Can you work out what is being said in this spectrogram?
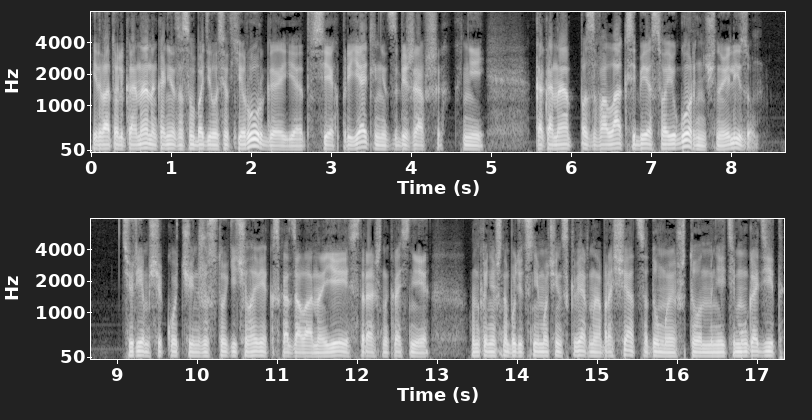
Едва только она, наконец, освободилась от хирурга и от всех приятельниц, сбежавших к ней, — как она позвала к себе свою горничную Элизу. «Тюремщик очень жестокий человек», — сказала она ей, страшно краснее. «Он, конечно, будет с ним очень скверно обращаться, думая, что он мне этим угодит.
